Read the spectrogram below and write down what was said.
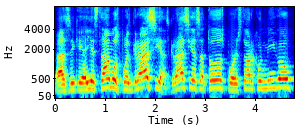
Así que ahí estamos. Pues gracias, gracias a todos por estar conmigo.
